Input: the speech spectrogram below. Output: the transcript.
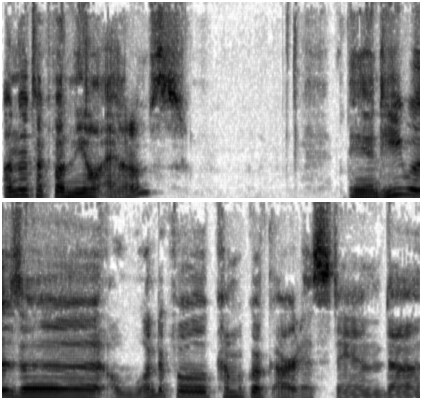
I'm going to talk about Neal Adams, and he was a, a wonderful comic book artist and uh,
